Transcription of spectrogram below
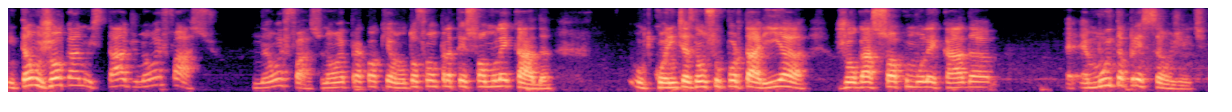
Então, jogar no estádio não é fácil. Não é fácil, não é para qualquer um. Não estou falando para ter só molecada. O Corinthians não suportaria jogar só com molecada. É, é muita pressão, gente.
